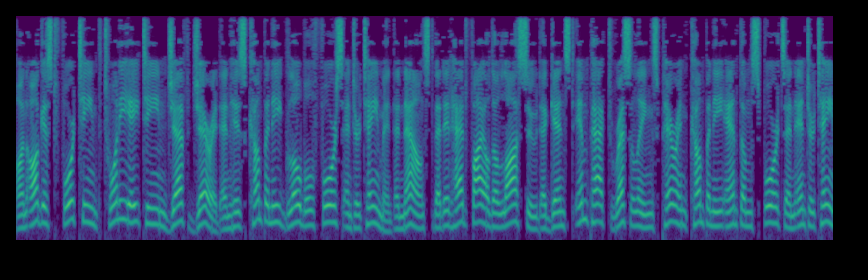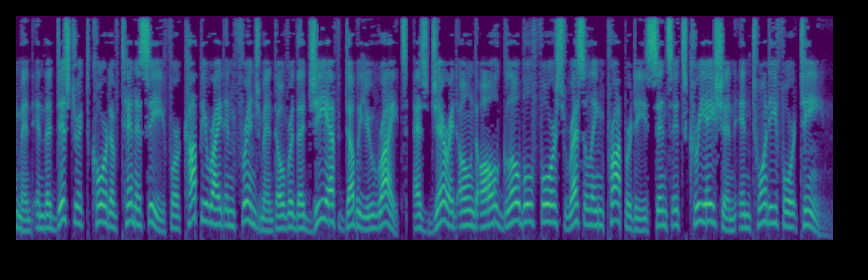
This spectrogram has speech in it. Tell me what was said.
On August 14, 2018, Jeff Jarrett and his company Global Force Entertainment announced that it had filed a lawsuit against Impact Wrestling's parent company Anthem Sports and Entertainment in the District Court of Tennessee for copyright infringement over the GFW rights, as Jarrett owned all Global Force Wrestling properties since its creation in 2014.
